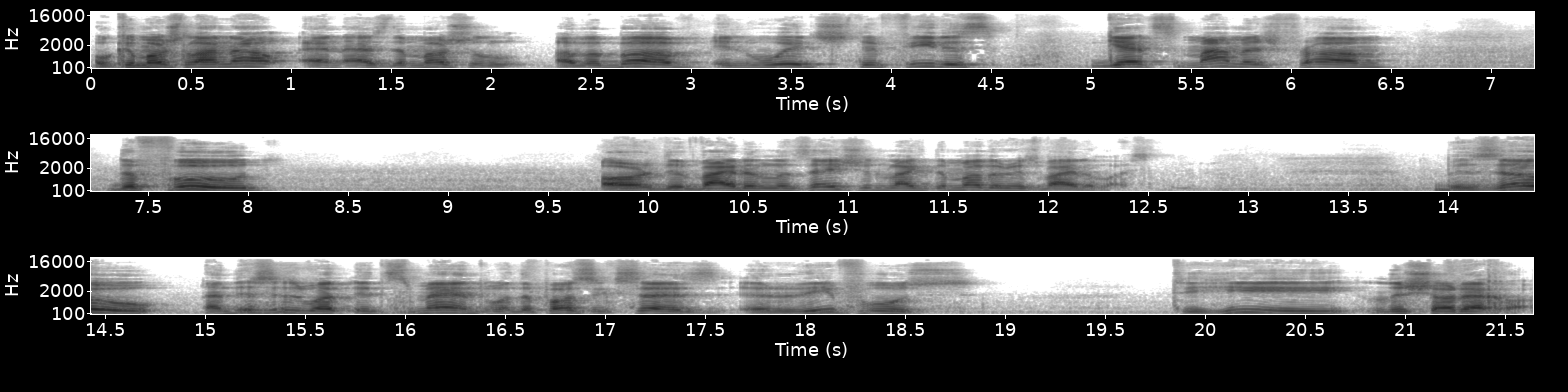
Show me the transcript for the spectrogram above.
now, and as the moshel of above, in which the fetus gets mamish from the food or the vitalization, like the mother is vitalized. Bezo, and this is what it's meant when the posik says rifus tihi lisharecha.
